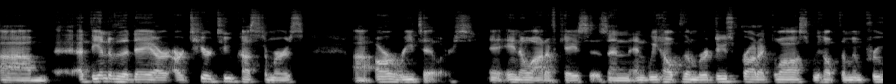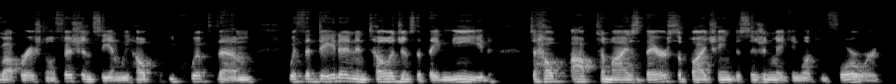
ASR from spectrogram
um, at the end of the day, our, our tier two customers uh, are retailers in, in, a lot of cases, and, and we help them reduce product loss, we help them improve operational efficiency, and we help equip them with the data and intelligence that they need to help optimize their supply chain decision making looking forward.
